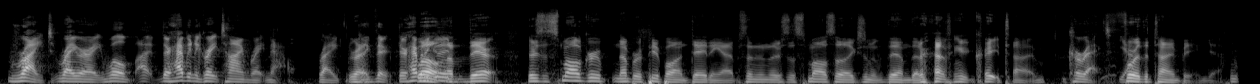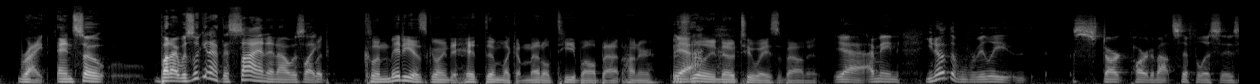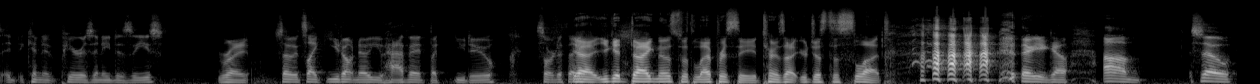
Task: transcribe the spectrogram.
right right right well I, they're having a great time right now right? Right. Like they're they're having well, a good uh, there there's a small group number of people on dating apps, and then there's a small selection of them that are having a great time correct yeah. for the time being. Yeah, right. And so, but I was looking at the sign and I was like, but chlamydia is going to hit them like a metal t-ball bat, Hunter. There's Yeah. really no two ways about it. yeah. I mean, you know the really stark part about syphilis is it can appear as any disease. Right. So it's like you don't know you have it, but you do, sort of thing. Yeah, you get diagnosed with leprosy. It turns out you're just a slut. there you go. Um, so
